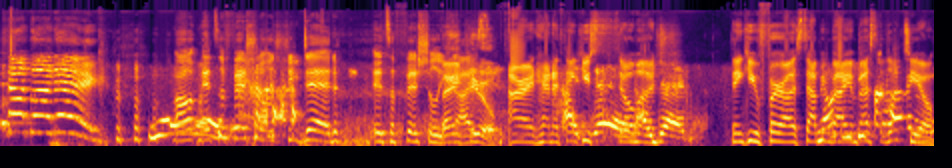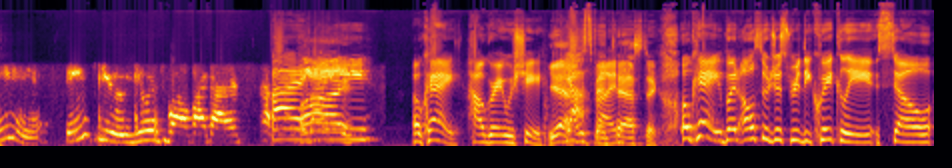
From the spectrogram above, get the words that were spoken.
Happening! oh, it's official. She did. It's official, you Thank guys. you. All right, Hannah, thank I you did, so I much. did. Thank you for uh, stopping No, by and best of luck to you. me. Thank you. You as well. Bye, guys. Have a Bye. Bye. Okay, how great was she? Yeah, That it's was fun. fantastic. Okay, but also just really quickly, so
